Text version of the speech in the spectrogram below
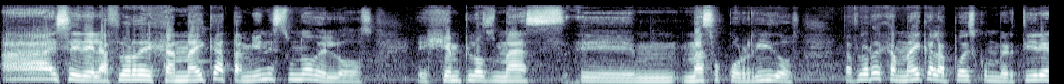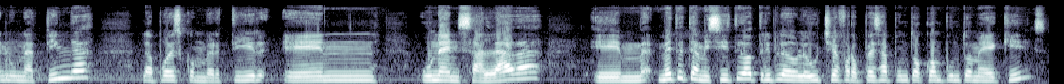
Ah, ese de la flor de Jamaica también es uno de los ejemplos más, em, más ocurridos. La flor de Jamaica la puedes convertir en una tinga, la puedes convertir en una ensalada. Em, métete a mi sitio www.chefropesa.com.mx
